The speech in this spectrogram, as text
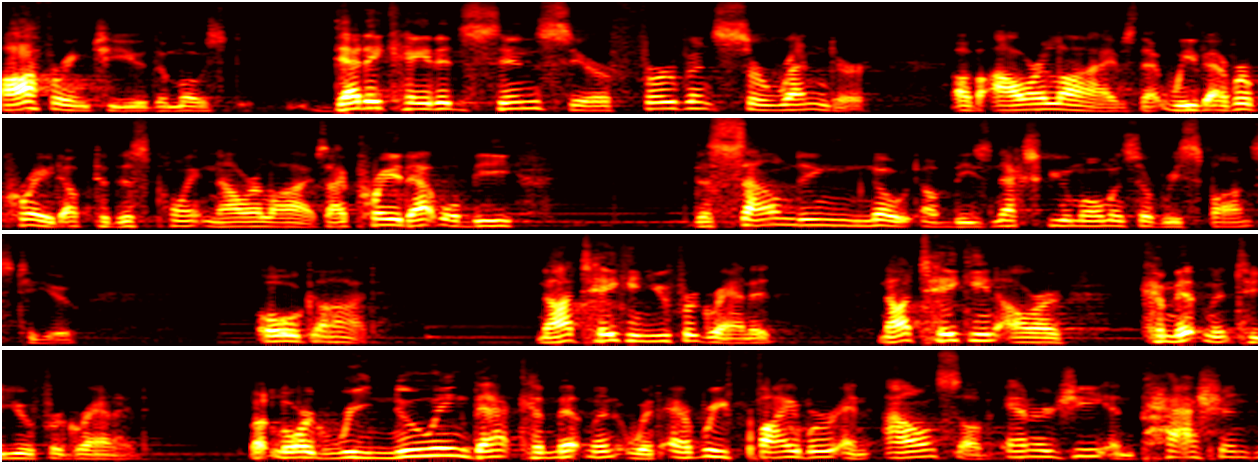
offering to you the most dedicated, sincere, fervent surrender of our lives that we've ever prayed up to this point in our lives. I pray that will be the sounding note of these next few moments of response to you. Oh God, not taking you for granted, not taking our commitment to you for granted, but Lord, renewing that commitment with every fiber and ounce of energy and passion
